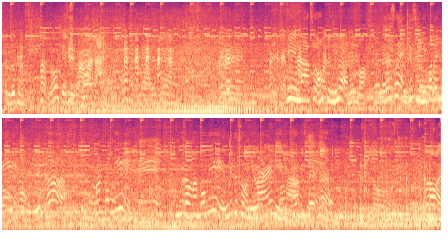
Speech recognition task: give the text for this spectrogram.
เป็นรุ่นแห่งสิบพันโน้ตจะอยู่ประมาณไหนนี่มาสองถึงนี้แหละเห็นบ่แสงจะสีนี้บ่ได้นี่เออมันบ่มีตรงนั้นบ่มีมีแต่สองนี้ร้ายนี่มาเอออร่อย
